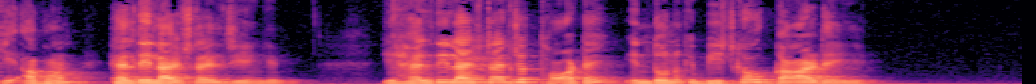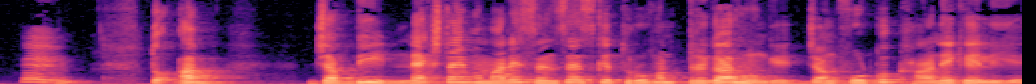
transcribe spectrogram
कि अब हम हेल्दी लाइफस्टाइल जिएँगे। ये हेल्दी लाइफस्टाइल जो थॉट है इन दोनों के बीच का वो गार्ड है ये। हम्म। तो अब जब भी नेक्स्ट टाइम हमारे सेंसेस के थ्रू हम ट्रिगर होंगे जंक फ़ूड को खाने के लिए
